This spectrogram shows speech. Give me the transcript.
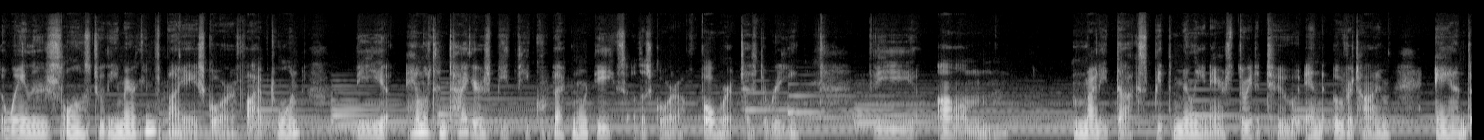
the Whalers lost to the Americans by a score of 5 to 1. The Hamilton Tigers beat the Quebec Nordiques of the score of 4 to 3. The um, Mighty Ducks beat the Millionaires 3 to 2 in overtime. And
